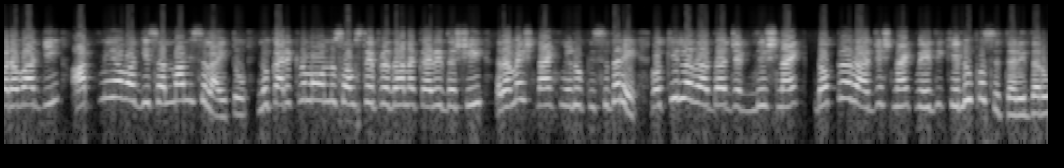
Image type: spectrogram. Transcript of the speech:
ಪರವಾಗಿ ಆತ್ಮೀಯವಾಗಿ ಸನ್ಮಾನಿಸಲಾಯಿತು. ಇನ್ನು ಕಾರ್ಯಕ್ರಮವನ್ನು ಸಂಸ್ಥೆ ಪ್ರಧಾನ ಕಾರ್ಯದರ್ಶಿ ರಮೇಶ್ ನಾಯ್ಕ್ ನಿರೂಪಿಸಿದರೆ ವಕೀಲರಾದ ಜಗದೀಶ್ ನಾಯ್ಕ್, ಡಾಕ್ಟರ್ ರಾಜೇಶ್ ನಾಯ್ಕ್ ವೇದಿಕೆಯಲ್ಲಿ ಉಪಸ್ಥಿತರಿದ್ದರು.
